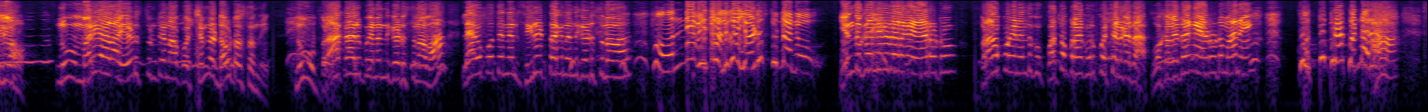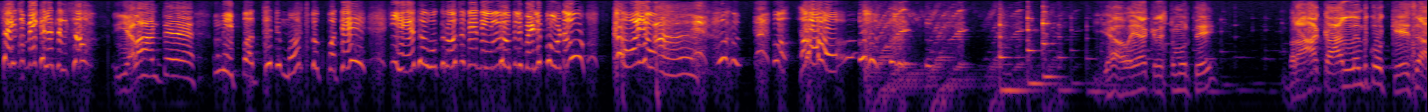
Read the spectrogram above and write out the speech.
ఇదిగో నువ్వు మరీ అలా ఏడుస్తుంటే నాకు ఒక చిన్న డౌట్ వస్తుంది. నువ్వు బ్రా కాలిపోయినందుకు ఏడుస్తున్నావా? లేకపోతే నేను సిగరెట్ తాగినందుకు ఏడుస్తున్నావా? అన్ని విధాలుగా ఏడుస్తున్నాను. ఎందుకు అన్ని విధాలుగా ఏడవటం బ్రా పోయినందుకు కొత్త బ్రా కొనుక్కొచ్చాను కదా. ఒక విధంగా ఏడవడం మానే. కొత్త బ్రా కొన్నారా? సైజు మీకెలా తెలుసు? ఎలా అంటే? మీ పద్ధతి మార్చుకోకపోతే ఏదో ఒక రోజు నేను ఇల్లు వదిలి వెళ్ళిపోవడం ఖాయం. యావయ్యా కృష్ణమూర్తి? బ్రా కాలినందుకు ఒక కేసా?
